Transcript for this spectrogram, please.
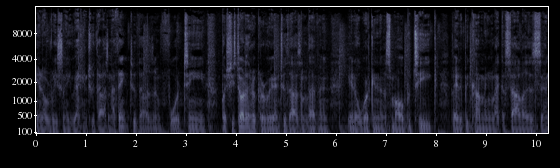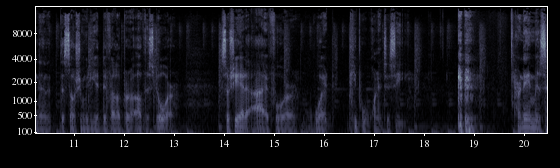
you know, recently back in 2000, I think 2014. But she started her career in 2011, you know, working in a small boutique, later becoming like a stylist and then the social media developer of the store. So she had an eye for what people wanted to see. Her name is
